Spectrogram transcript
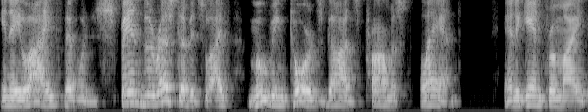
in a life that would spend the rest of its life moving towards God's promised land. And again, from my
